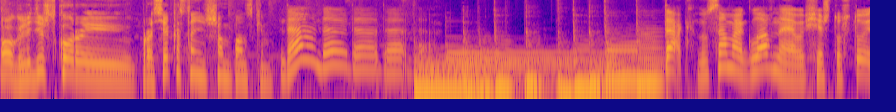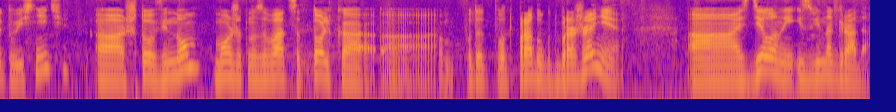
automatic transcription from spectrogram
О, глядишь, скоро и просека станет шампанским. Да, да, да, да, да. Так, ну самое главное вообще, что стоит уяснить, а, что вином может называться только а, вот этот вот продукт брожения, а, сделанный из винограда.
